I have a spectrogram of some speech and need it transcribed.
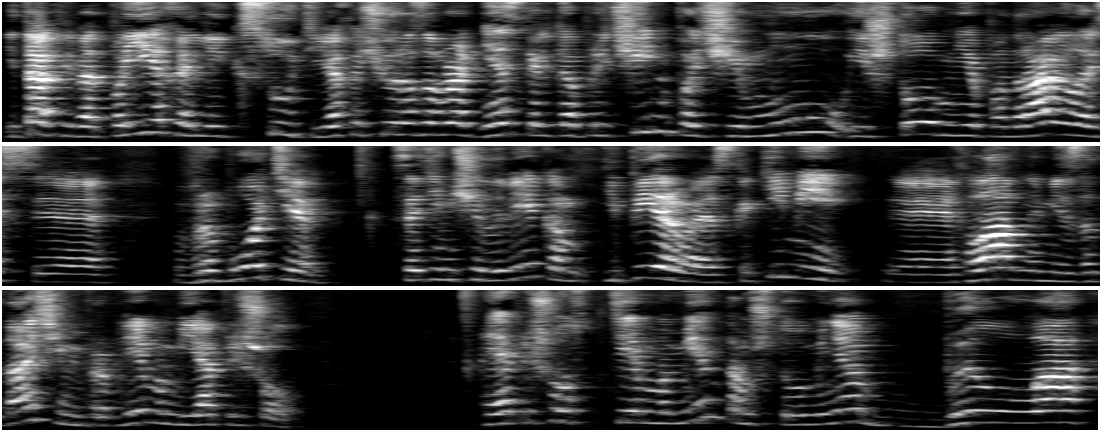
Итак, ребят, поехали к сути. Я хочу разобрать несколько причин, почему и что мне понравилось э, в работе с этим человеком. И первое, с какими э, главными задачами, проблемами я пришел. Я пришел с тем моментом, что у меня была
